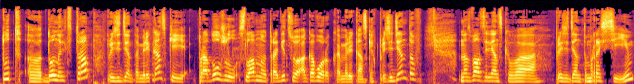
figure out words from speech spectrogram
Тут э, Дональд Трамп, президент американский, продолжил славную традицию оговорок американских президентов, назвал Зеленского президентом России.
